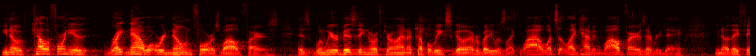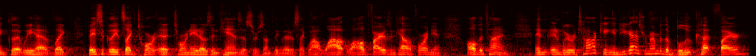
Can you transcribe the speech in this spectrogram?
You know, California, right now, what we're known for is wildfires. As when we were visiting North Carolina a couple weeks ago, everybody was like, wow, what's it like having wildfires every day? You know, they think that we have, like, basically it's like tor- uh, tornadoes in Kansas or something. They're just like, wow, wild, wildfires in California all the time. And, and we were talking, and do you guys remember the Blue Cut fire?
